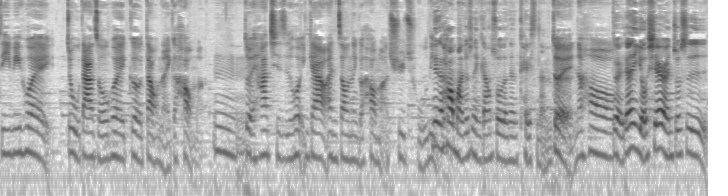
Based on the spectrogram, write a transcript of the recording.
，DV 会。就五大洲会各到哪一个号码？嗯，对，他其实会应该要按照那个号码去处理。那个号码就是你刚刚说的那个 case number。对，然后对，但是有些人就是，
